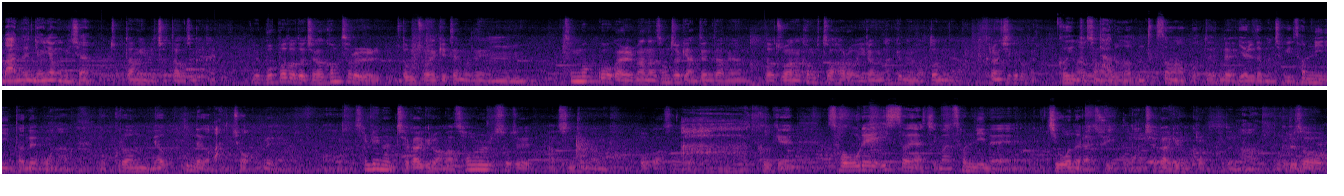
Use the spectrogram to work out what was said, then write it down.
많은 영향을 미쳐요? 적당히 미쳤다고 생각해요. 무엇보다도 제가 컴퓨터를 너무 좋아했기 때문에 음. 특목고 갈 만한 성적이 안 된다면 너 좋아하는 컴퓨터 하러 이런 학교는 어떻냐 그런 식으로 가요. 거기 말고 특성화고. 다른 어떤 특성화고들 네. 예를 들면 저기 선린 인터넷고나 뭐 그런 몇 군데가 많죠. 네. 어. 설리는 제가 알기로 아마 서울 소재 학생들만 뽑아서 아 그게 서울에 있어야지만 선린에 지원을 할 수 있구나. 제가 알기로는 그렇거든요. 아, 그렇구나. 그래서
